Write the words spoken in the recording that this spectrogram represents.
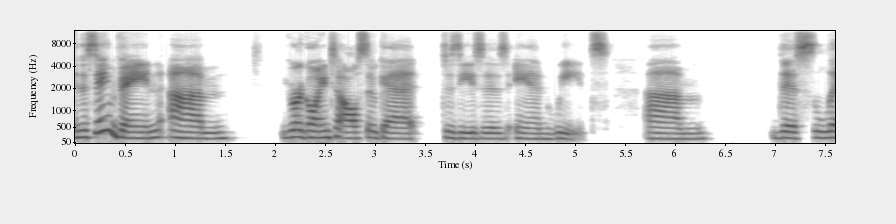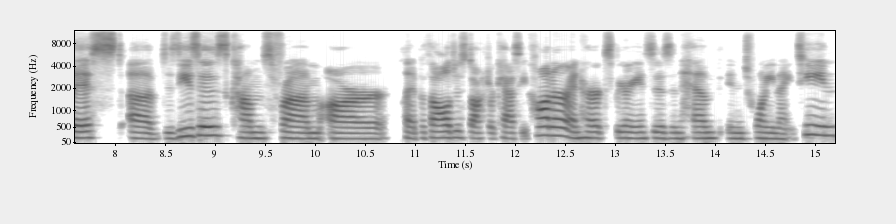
in the same vein, um, you're going to also get diseases and weeds. Um, this list of diseases comes from our plant pathologist, Dr. Kassie Conner, and her experiences in hemp in 2019.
